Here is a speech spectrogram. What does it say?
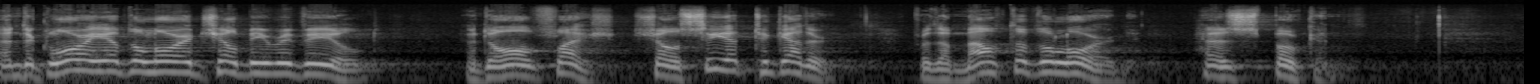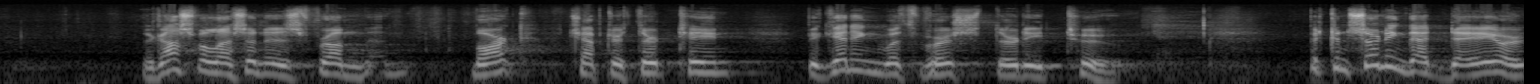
And the glory of the Lord shall be revealed, and all flesh shall see it together, for the mouth of the Lord has spoken. The gospel lesson is from Mark chapter 13, beginning with verse 32. But concerning that day or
